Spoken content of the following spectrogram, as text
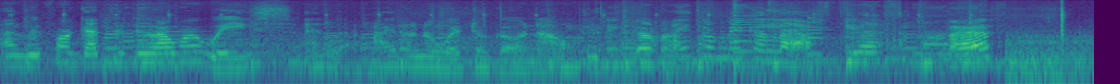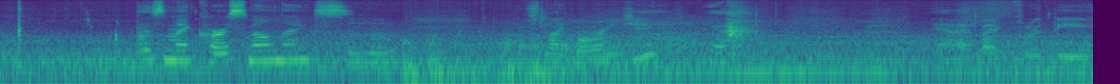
And we forgot to do our ways. And I don't know where to go now. Make a right or make a left? Left, mom. Left? Does my car smell nice? Mm-hmm. It's like orangey. Yeah. Yeah, I like fruity.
